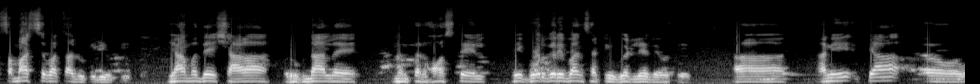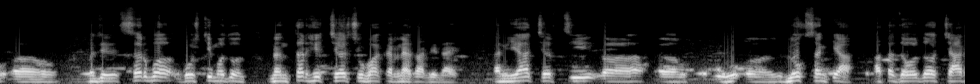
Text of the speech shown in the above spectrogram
समाजसेवा चालू केली होती. यामध्ये शाळा रुग्णालय नंतर हॉस्टेल हे गोरगरिबांसाठी उघडलेले होते. आणि त्या म्हणजे सर्व गोष्टीमधून नंतर हे चर्च उभा करण्यात आलेलं आहे. आणि या चर्चची लोकसंख्या आता जवळजवळ चार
